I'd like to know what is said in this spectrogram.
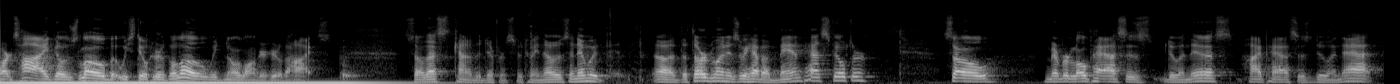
Starts high, goes low, but we still hear the low, we no longer hear the highs. So that's kind of the difference between those. And then we, uh, the third one is we have a bandpass filter. So remember low pass is doing this, high pass is doing that.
